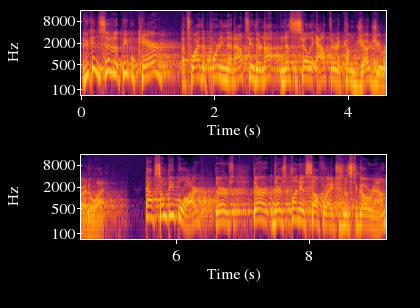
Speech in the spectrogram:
Have you considered that people care? That's why they're pointing that out to you. They're not necessarily out there to come judge you right away. Now, some people are. There's, there are, there's plenty of self righteousness to go around.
